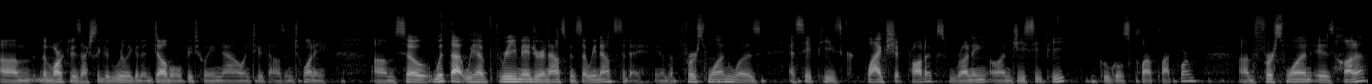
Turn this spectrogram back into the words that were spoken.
Um, the market is actually good, really going to double between now and 2020. Um, so with that, we have three major announcements that we announced today. You know, the first one was SAP's flagship products running on GCP, Google's cloud platform. Uh, the first one is HANA.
